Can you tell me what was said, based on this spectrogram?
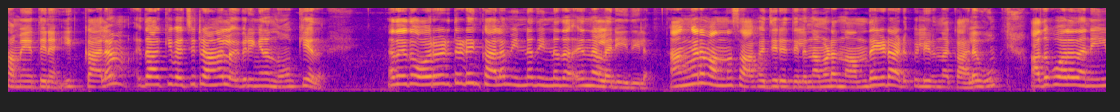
സമയത്തിന് ഈ കലം ഇതാക്കി വെച്ചിട്ടാണല്ലോ ഇവരിങ്ങനെ നോക്കിയത്. അതായത് ഓരോരുത്തരുടെയും കലം ഇന്നത് ഇന്നത് എന്നുള്ള രീതിയിൽ. അങ്ങനെ വന്ന സാഹചര്യത്തിൽ നമ്മുടെ നന്ദയുടെ അടുപ്പിലിരുന്ന കലവും അതുപോലെ തന്നെ ഈ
